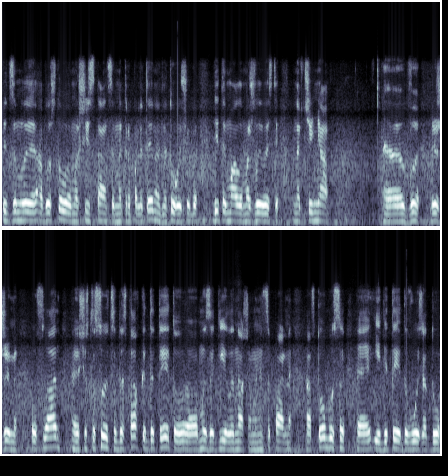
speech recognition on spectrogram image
під землею, облаштовуємо шість станцій метрополітену для того, щоб діти мали можливості навчання. Е, В режимі офлайн, Е, що стосується доставки дітей, то е, ми задіяли наші муніципальні автобуси і дітей довозять до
